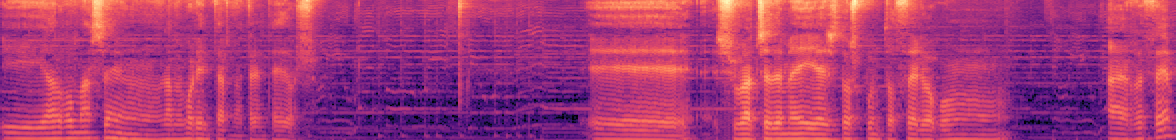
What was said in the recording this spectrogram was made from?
y algo más en la memoria interna, 32. Eh, su HDMI es 2.0 con ARC.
